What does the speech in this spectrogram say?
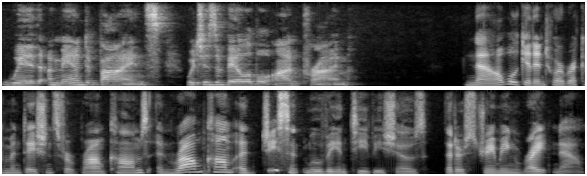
with Amanda Bynes, which is available on Prime. Now we'll get into our recommendations for rom coms and rom com adjacent movie and TV shows that are streaming right now.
